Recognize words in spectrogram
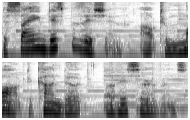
The same disposition ought to mark the conduct of his servants,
